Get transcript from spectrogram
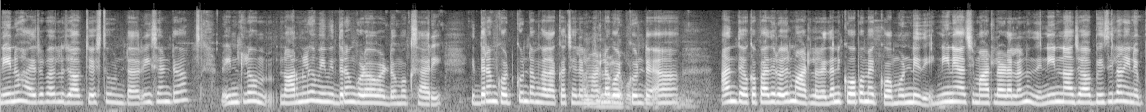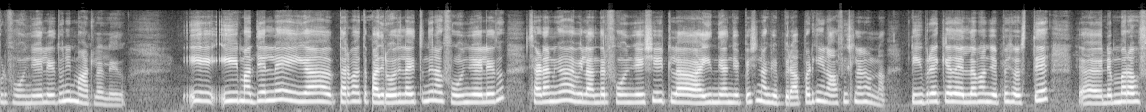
నేను హైదరాబాద్లో జాబ్ చేస్తూ ఉంటా. రీసెంట్గా ఇంట్లో నార్మల్గా మేము ఇద్దరం గొడవ పడ్డాం ఒకసారి. ఇద్దరం కొట్టుకుంటాం కదా అక్క చెల్లెలు మాటలో కొట్టుకుంటే అంతే ఒక పది రోజులు మాట్లాడలేదు. దానికి కోపం ఎక్కువ మొండిది. నేనే వచ్చి మాట్లాడాలని ఉంది. నేను నా జాబ్ బిజీలో నేను ఎప్పుడు ఫోన్ చేయలేదు నేను మాట్లాడలేదు. ఈ ఈ మధ్యలోనే ఇక తర్వాత పది రోజులు అవుతుంది నాకు ఫోన్ చేయలేదు. సడన్గా వీళ్ళందరూ ఫోన్ చేసి ఇట్లా అయింది అని చెప్పేసి నాకు చెప్పారు అప్పటికి నేను ఆఫీస్లోనే ఉన్నా. టీ బ్రేక్ ఏదో వెళ్దామని చెప్పేసి వస్తే నెంబర్ ఆఫ్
